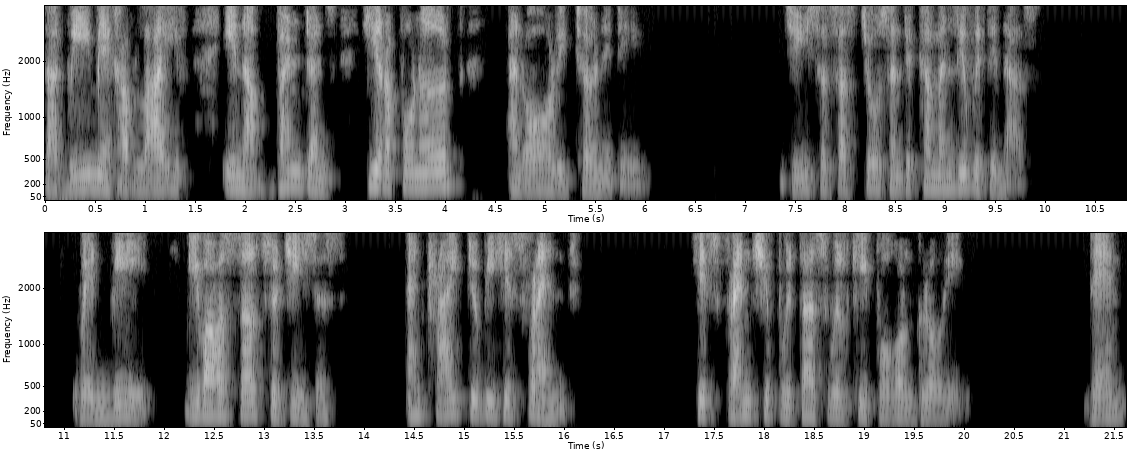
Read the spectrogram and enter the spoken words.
that we may have life in abundance here upon earth and all eternity. Jesus has chosen to come and live within us. When we give ourselves to Jesus and try to be his friend, his friendship with us will keep on growing. Then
